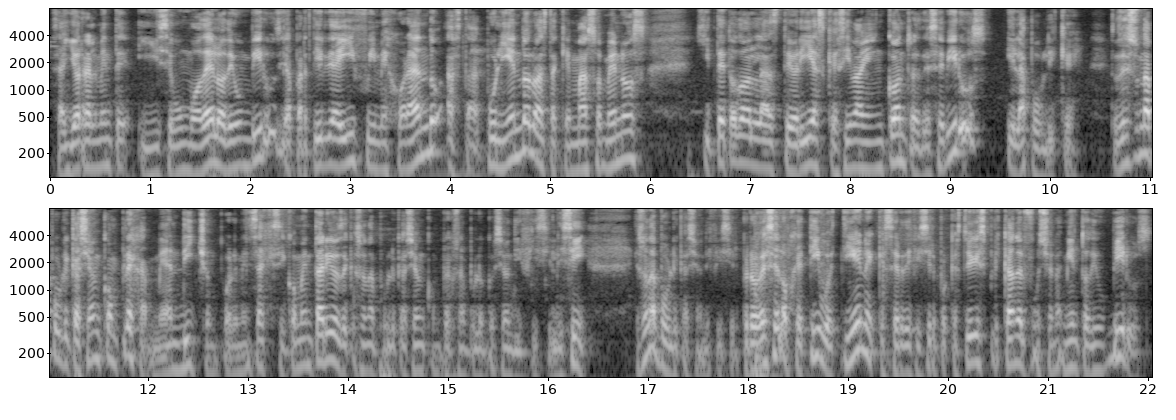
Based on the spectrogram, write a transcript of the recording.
O sea, yo realmente hice un modelo de un virus y a partir de ahí fui mejorando, hasta puliéndolo, hasta que más o menos quité todas las teorías que se iban en contra de ese virus y la publiqué. Entonces es una publicación compleja. Me han dicho por mensajes y comentarios de que es una publicación compleja, es una publicación difícil. Y sí, es una publicación difícil, pero es el objetivo, tiene que ser difícil porque estoy explicando el funcionamiento de un virus.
